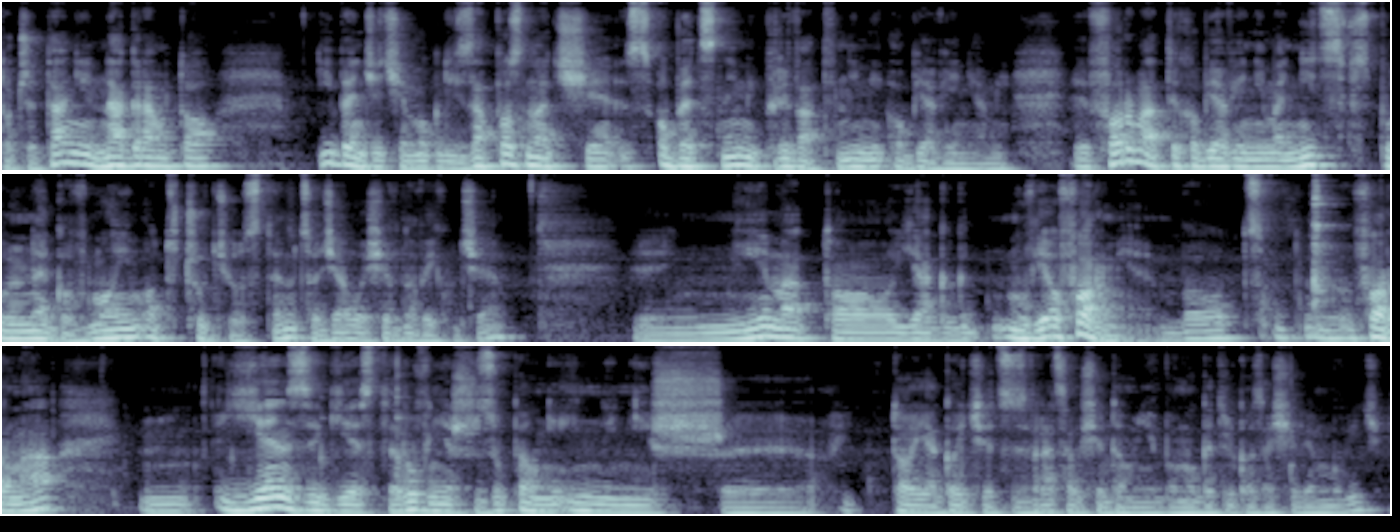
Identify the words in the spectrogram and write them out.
to czytanie, nagram to i będziecie mogli zapoznać się z obecnymi prywatnymi objawieniami. Forma tych objawień nie ma nic wspólnego w moim odczuciu z tym, co działo się w Nowej Hucie. Y, Nie ma to, jak mówię o formie, bo forma, mm, język jest również zupełnie inny niż y, to, jak ojciec zwracał się do mnie, bo mogę tylko za siebie mówić.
